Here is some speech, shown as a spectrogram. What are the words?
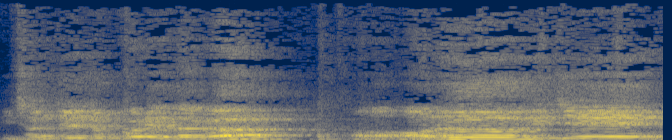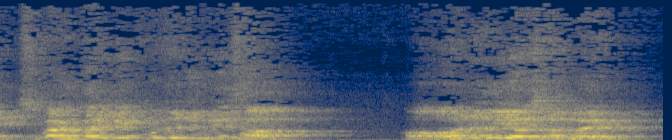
이 전제 조건에다가 어, 느 이제 수박 딸기 포도 중에서 어, 느 녀석을 어,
